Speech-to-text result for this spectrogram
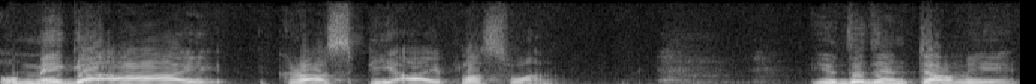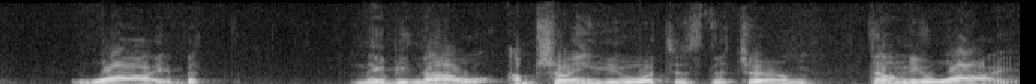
omega i cross pi plus 1. You didn't tell me why, but maybe now I'm showing you what is the term. Tell me why.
